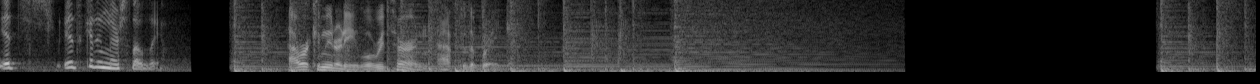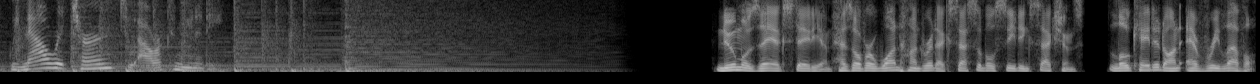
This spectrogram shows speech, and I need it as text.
it's it's getting there slowly. Our community will return after the break. We now return to our community. New Mosaic Stadium has over 100 accessible seating sections located on every level,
